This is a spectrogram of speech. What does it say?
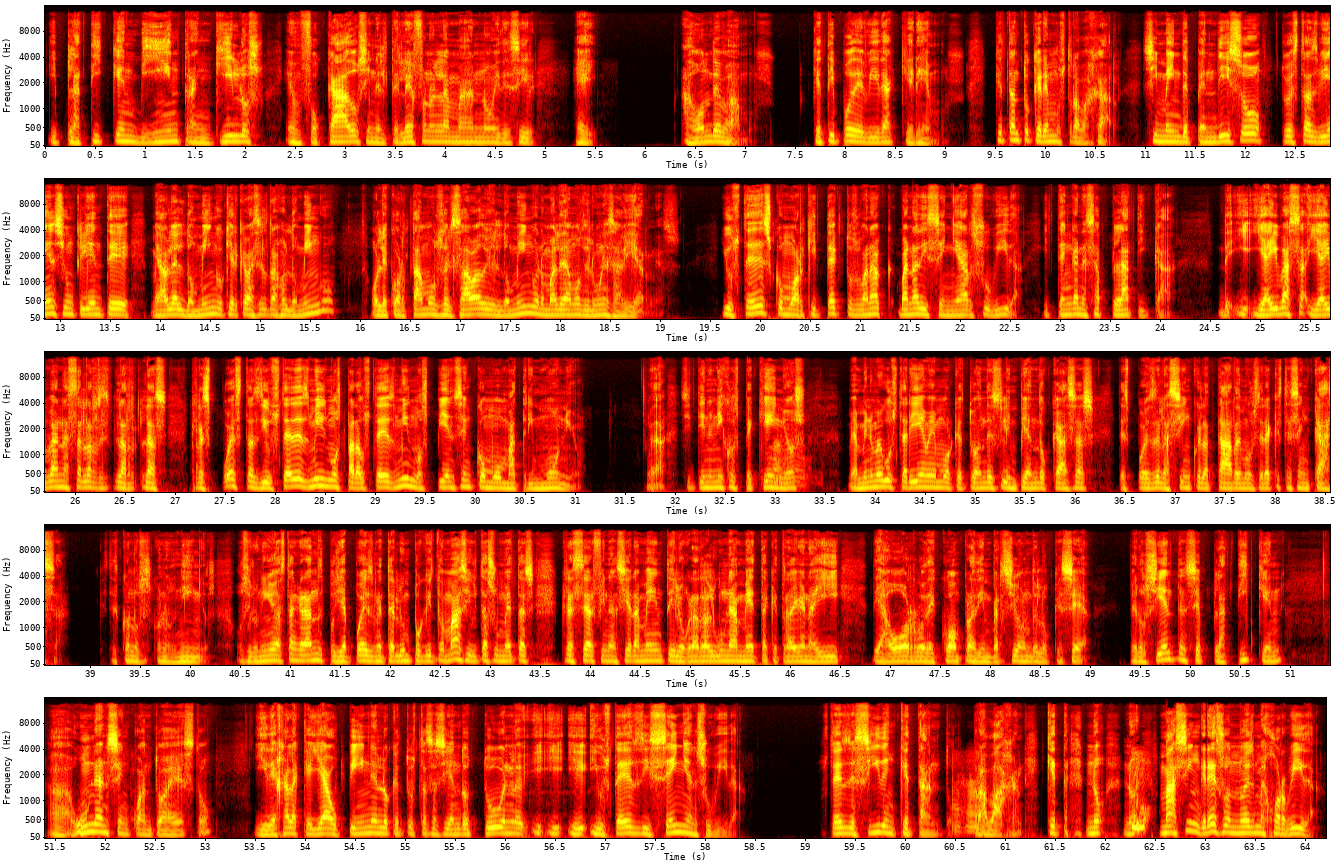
y platiquen bien tranquilos, enfocados, sin el teléfono en la mano y decir, hey, ¿a dónde vamos? ¿Qué tipo de vida queremos? ¿Qué tanto queremos trabajar? Si me independizo, ¿tú estás bien? Si un cliente me habla el domingo, ¿quiere que vaya a hacer el trabajo el domingo? ¿O le cortamos el sábado y el domingo nomás le damos de lunes a viernes? Y ustedes como arquitectos van a, van a diseñar su vida y tengan esa plática. de- y, y ahí vas a- y ahí van a estar las, res- las- las respuestas de ustedes mismos para ustedes mismos. Piensen como matrimonio. ¿verdad? Si tienen hijos pequeños, a mí no me gustaría, mi amor, que tú andes limpiando casas después de las 5 de la tarde. Me gustaría que estés en casa, que estés con los, con los niños. O si los niños ya están grandes, pues ya puedes meterle un poquito más. Y ahorita su meta es crecer financieramente y lograr alguna meta que traigan ahí de ahorro, de compra, de inversión, de lo que sea. Pero siéntense, platiquen, ah, únanse en cuanto a esto y déjala que ella opine en lo que tú estás haciendo tú en lo- y, y- y- y ustedes diseñan su vida. Ustedes deciden qué tanto Ajá. trabajan. Qué no, no, más ingresos no es mejor vida.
